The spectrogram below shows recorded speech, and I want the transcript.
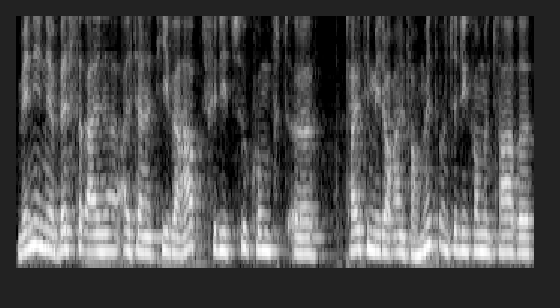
Wenn ihr eine bessere Alternative habt für die Zukunft, äh, teilt die mir doch einfach mit unter die Kommentare.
